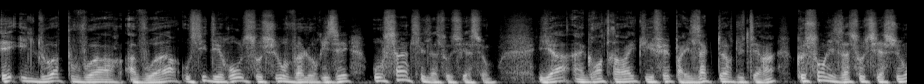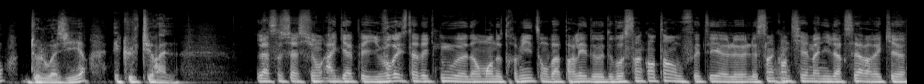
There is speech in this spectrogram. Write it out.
et il doit pouvoir avoir aussi des rôles sociaux valorisés au sein de ces associations. Il y a un grand travail qui est fait par les acteurs du terrain, que sont les associations de loisirs et culturelles. L'association Agapei. Vous restez avec nous euh, dans moins de 3 minutes. On va parler de, de vos 50 ans. Vous fêtez euh, le, le 50e anniversaire avec euh,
